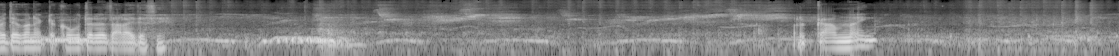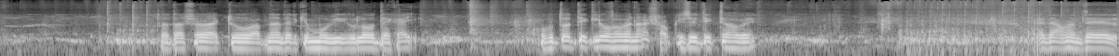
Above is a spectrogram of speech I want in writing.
হয়তো এখন একটা কবুতরে আর কাম নাই। তো দর্শক, একটু আপনাদেরকে মুরগিগুলো দেখাই। কবুতর দেখলেও হবে না সব কিছুই দেখতে হবে। যে আমাদের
